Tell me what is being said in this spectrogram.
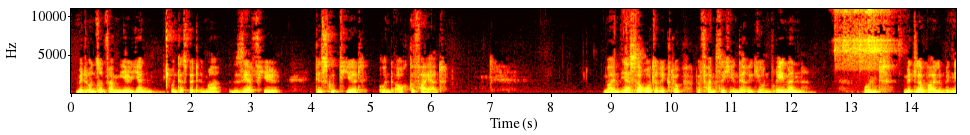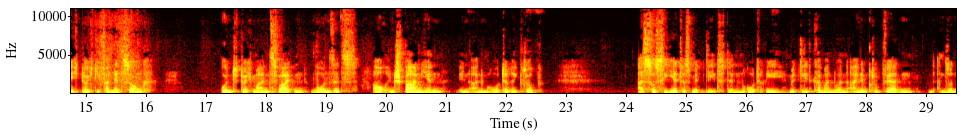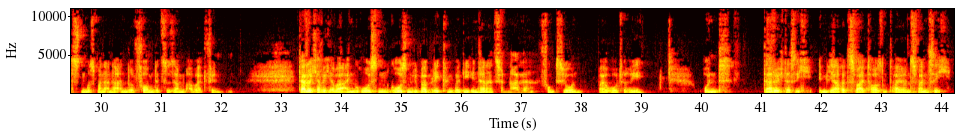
mit unseren Familien und es wird immer sehr viel diskutiert und auch gefeiert. Mein erster Rotary Club befand sich in der Region Bremen und mittlerweile bin ich durch die Vernetzung und durch meinen zweiten Wohnsitz auch in Spanien in einem Rotary-Club assoziiertes Mitglied, denn Rotary-Mitglied kann man nur in einem Club werden, ansonsten muss man eine andere Form der Zusammenarbeit finden. Dadurch habe ich aber einen großen, großen Überblick über die internationale Funktion bei Rotary. Und dadurch, dass ich im Jahre 2023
